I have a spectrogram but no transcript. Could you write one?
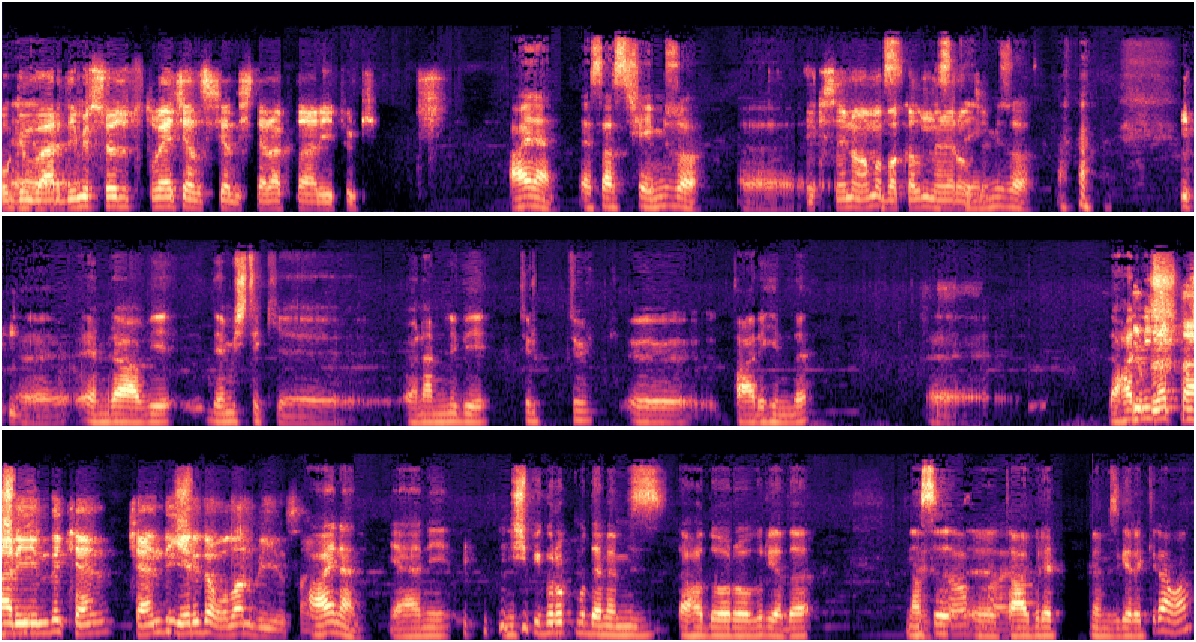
O gün ee, verdiğimiz sözü tutmaya çalışacağız işte Rak Tarihi Türk. Aynen. Esas şeyimiz o. Ee, Ekseni o ama bakalım neler olacak. İsteğimiz o. ee, Emre abi demiştik e, önemli bir Türk Türk e, tarihinde e, daha Türk niş, tarihinde niş, kendi, kendi niş, yeri de olan bir insan. Aynen. Yani niş bir grup mu dememiz daha doğru olur ya da nasıl e, tabir etmemiz gerekir ama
